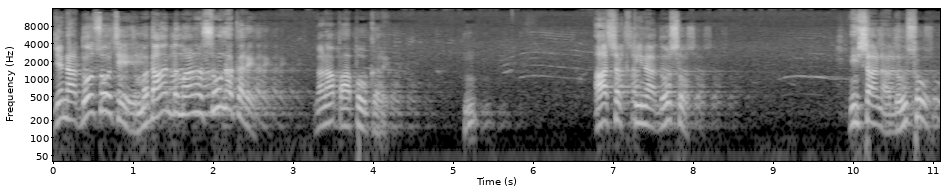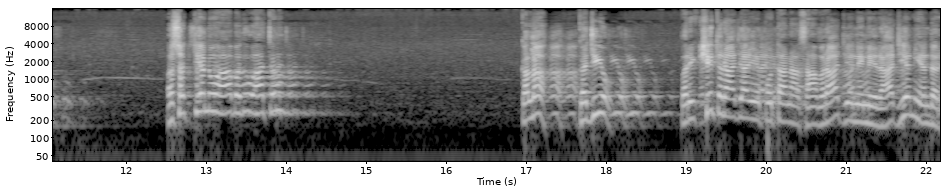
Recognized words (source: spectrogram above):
જેના દોષો છે, મદાંત માણસ શું ન કરે? ઘણા પાપો કરે? આસક્તિના દોષો. હિંસાના દોષો અસત્યનું આ બધું આચરણ કલહ, કજિયો. પરીક્ષિત રાજાએ પોતાના સામ્રાજ્યની રાજ્યની અંદર,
